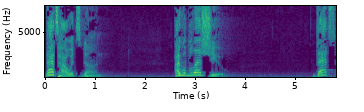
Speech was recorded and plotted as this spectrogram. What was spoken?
That's how it's done. I will bless you. That's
